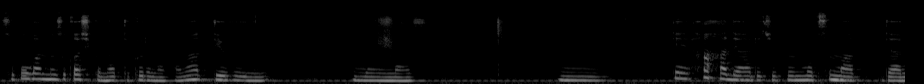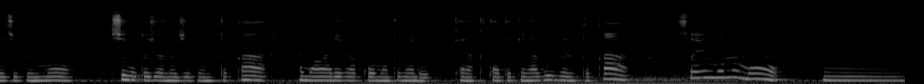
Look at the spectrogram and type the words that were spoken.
そこが難しくなってくるのかなっていうふうに思います。うん、で母である自分も妻である自分も仕事上の自分とか周りがこう求めるキャラクター的な部分とかそういうものもうん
